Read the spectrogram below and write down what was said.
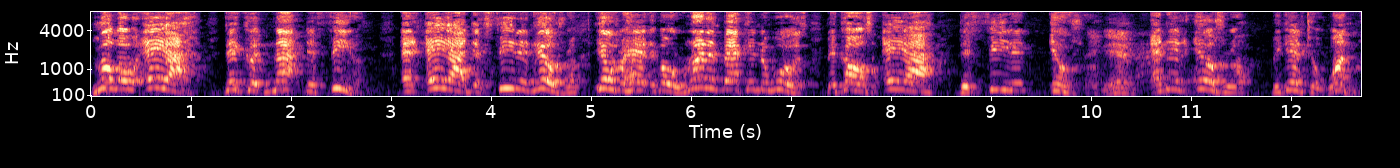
little old Ai, they could not defeat them. And Ai defeated Israel. Israel had to go running back in the woods because Ai defeated Israel. Amen. And then Israel began to wonder.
